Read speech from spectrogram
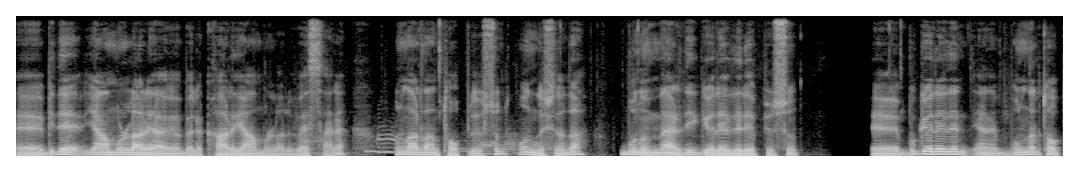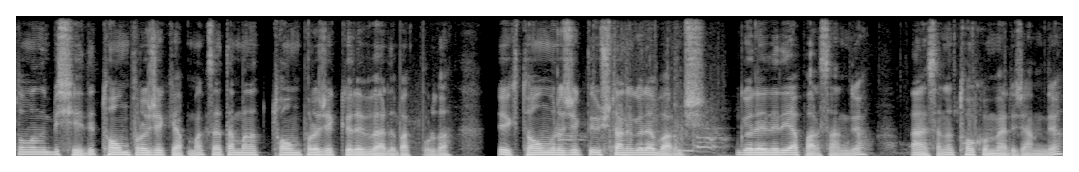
Ee, bir de yağmurlar yağıyor böyle kar yağmurları vesaire. Bunlardan topluyorsun. Onun dışında da bunun verdiği görevleri yapıyorsun. Ee, bu görevlerin yani bunları toplamanın bir şeydi. Tom Project yapmak. Zaten bana Tom Project görevi verdi bak burada. Diyor ki Tom Project'te 3 tane görev varmış. Bu görevleri yaparsan diyor. Ben sana token vereceğim diyor.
